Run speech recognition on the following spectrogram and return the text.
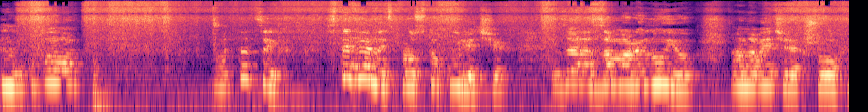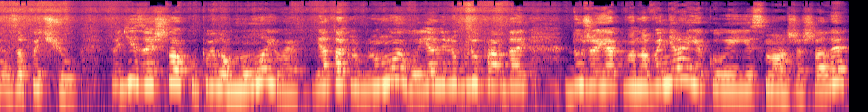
купила та цих стегенець просто курячих. Зараз замариную, а на вечір, якщо запечу. Тоді зайшла, купила мойви. Я так люблю мойву. Я не люблю, правда, дуже як вона воняє, коли її смажеш, але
